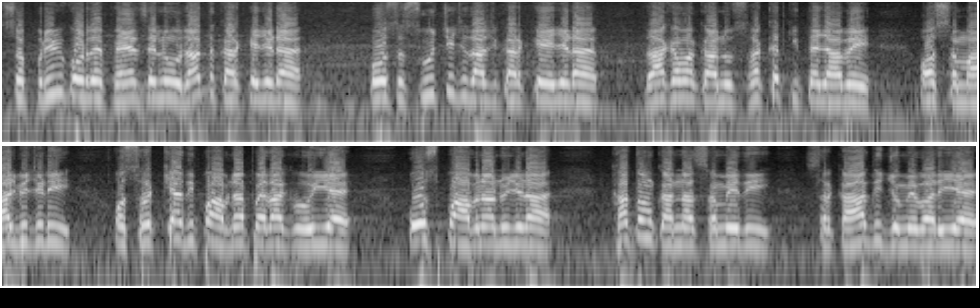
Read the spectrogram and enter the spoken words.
ਸੁਪਰੀਮ ਕੋਰਟ ਦੇ ਫੈਸਲੇ ਨੂੰ ਰੱਦ ਕਰਕੇ ਜਿਹੜਾ ਉਸ ਸੂਚੀ 'ਚ ਦਰਜ ਕਰਕੇ ਜਿਹੜਾ ਰਾਖਵਾਂ ਰਾਖਵਾਂਕਾਰ ਨੂੰ ਸੁਰੱਖਿਅਤ ਕੀਤਾ ਜਾਵੇ ਔਰ ਸਮਾਜ ਵਿੱਚ ਜਿਹੜੀ ਉਹ ਸੁਰੱਖਿਆ ਦੀ ਭਾਵਨਾ ਪੈਦਾ ਹੋਈ ਹੈ, ਉਸ ਭਾਵਨਾ ਨੂੰ ਜਿਹੜਾ ਖਤਮ ਕਰਨਾ ਸਮੇਂ ਦੀ ਸਰਕਾਰ ਦੀ ਜ਼ਿੰਮੇਵਾਰੀ ਹੈ,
